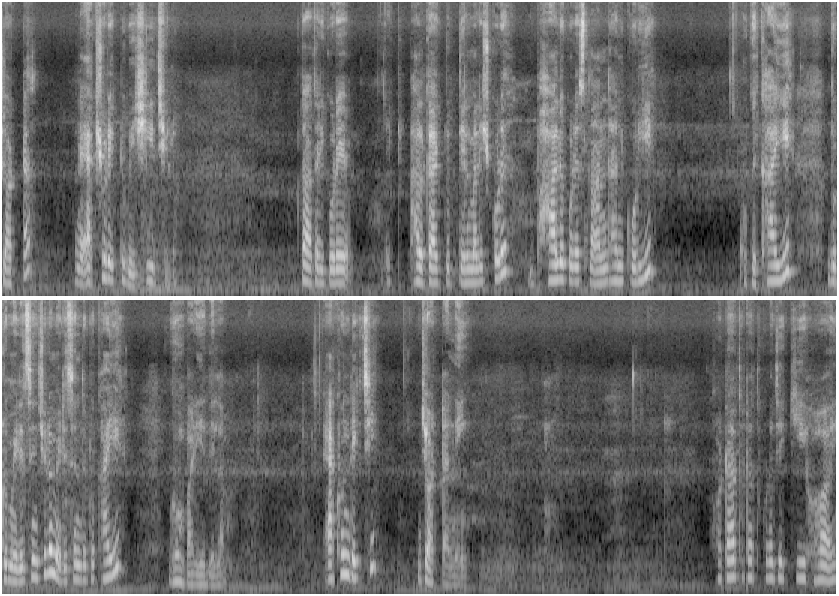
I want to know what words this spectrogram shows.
জ্বরটা মানে একশোর একটু বেশিই ছিল। তাড়াতাড়ি করে একটু হালকা একটু তেল মালিশ করে ভালো করে স্নান ধান করিয়ে, ওকে খাইয়ে, দুটো মেডিসিন ছিল মেডিসিন দুটো খাইয়ে ঘুম পাড়িয়ে দিলাম। এখন দেখছি জ্বরটা নেই। হঠাৎ হঠাৎ করে যে কি হয়?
